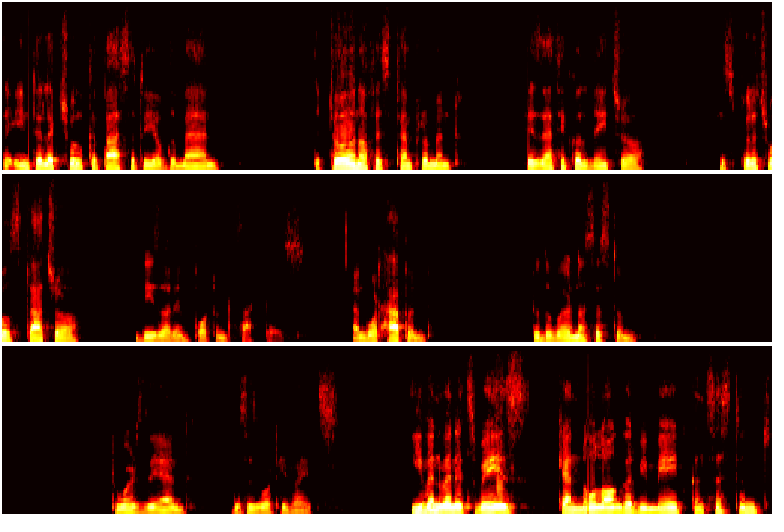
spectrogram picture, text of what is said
The intellectual capacity of the man, the turn of his temperament, his ethical nature, his spiritual stature, these are important factors. And what happened to the Varna system towards the end, this is what he writes. Even when its ways can no longer be made consistent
